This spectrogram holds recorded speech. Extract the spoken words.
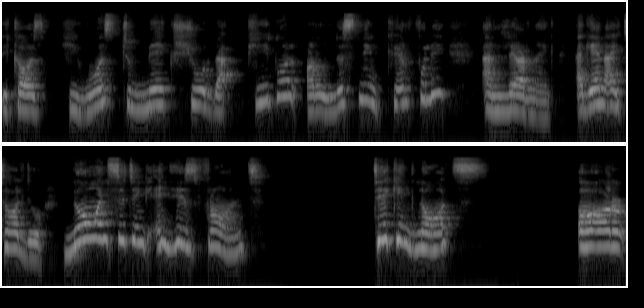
Because he wants to make sure that people are listening carefully and learning. Again, I told you, no one sitting in his front taking notes or,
